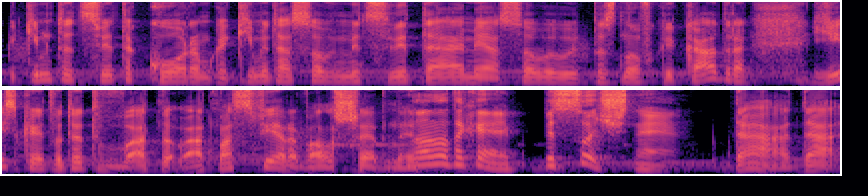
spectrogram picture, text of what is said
Каким-то цветокором, какими-то особыми цветами, особой постановкой кадра. Есть какая-то вот эта атмосфера волшебная. Ну, она такая песочная. Да, да.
